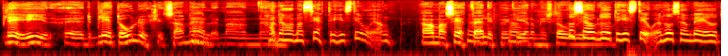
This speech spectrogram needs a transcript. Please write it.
blir, det blir ett olyckligt samhälle. Man, Har, det har man sett i historien. Ja, man har sett Ja, väldigt mycket ja. genom historien. Hur såg det ut i historien? Hur såg det ut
